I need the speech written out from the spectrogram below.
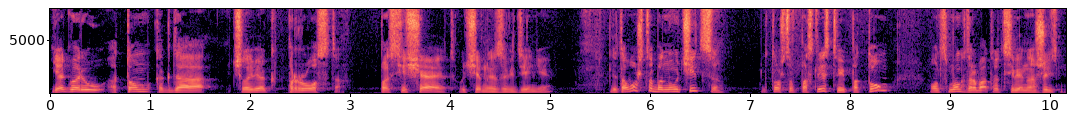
Я говорю о том, когда человек просто посещает учебное заведение для того, чтобы научиться, для того, чтобы впоследствии потом он смог зарабатывать себе на жизнь.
